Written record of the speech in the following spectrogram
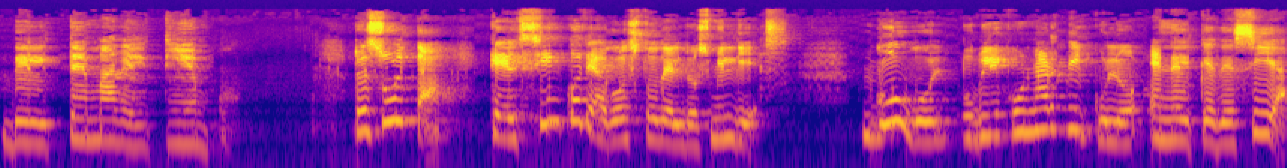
del tema del tiempo. Resulta que el 5 de agosto del 2010, Google publicó un artículo en el que decía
